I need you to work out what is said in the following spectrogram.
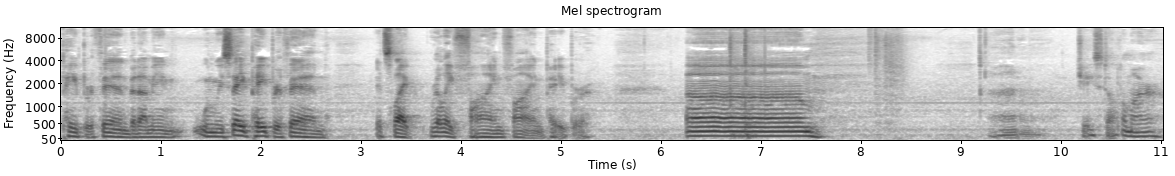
paper thin. But I mean, when we say paper thin, it's like really fine, fine paper. Um, I don't know. Jay Stottlemyre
